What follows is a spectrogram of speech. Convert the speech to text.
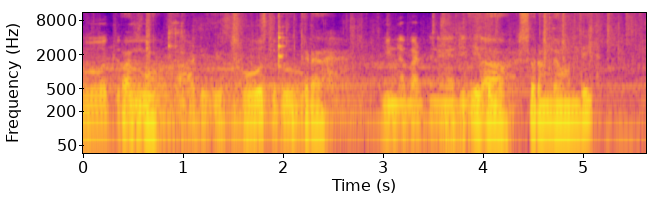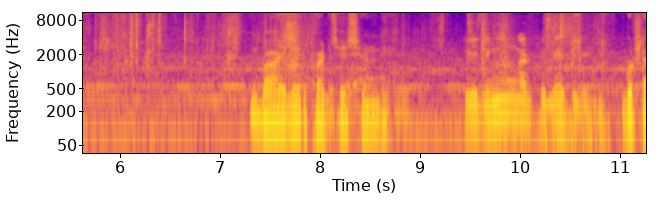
బోతులు బోతులు ఇక్కడ ఏదో సొరంగం ఉంది. బాయిలు ఏర్పాటు చేసి ఉంది. ఈ లింగం గుట్ట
